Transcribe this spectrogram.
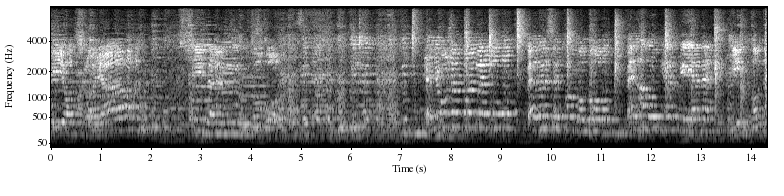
piacra erkélyemen, mint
